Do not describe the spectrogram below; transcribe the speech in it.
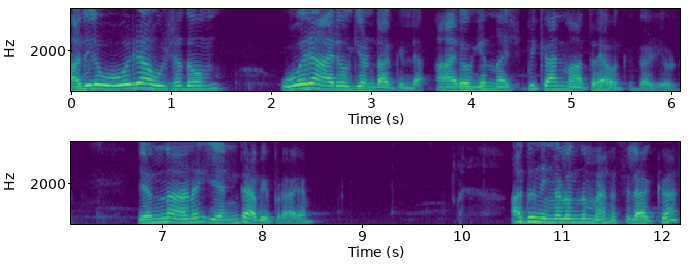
അതിൽ ഒരു ഔഷധവും ഒരാരോഗ്യം ഉണ്ടാക്കില്ല ആരോഗ്യം നശിപ്പിക്കാൻ മാത്രമേ അവർക്ക് കഴിയുള്ളൂ. എന്നാണ് എന്റെ അഭിപ്രായം. അത് നിങ്ങളൊന്ന് മനസ്സിലാക്കുക.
